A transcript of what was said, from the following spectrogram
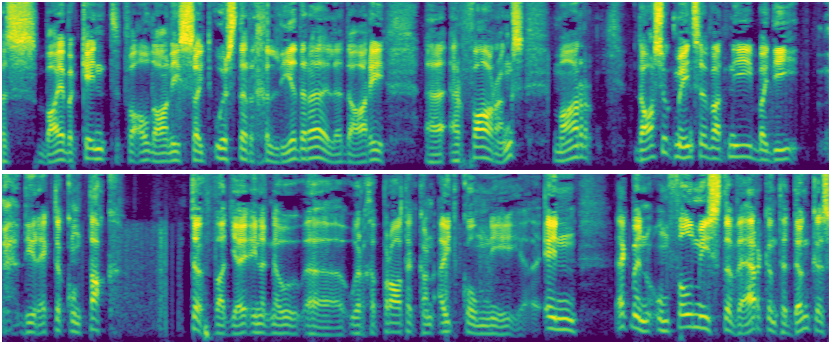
is baie bekend veral daar in die suidooster geleedere, hulle daardie uh, ervarings, maar daar's ook mense wat nie by die direkte kontak te wat jy eintlik nou uh, oor gepraat het kan uitkom nie. En Ek meen om filmies te werk en te dink is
